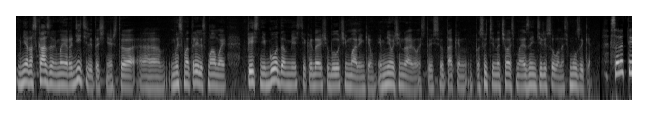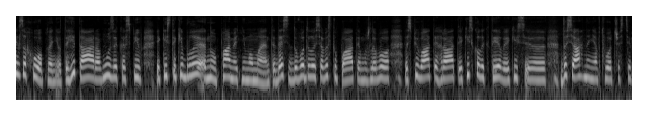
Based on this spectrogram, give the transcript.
мне рассказывали мои родители, точнее, что э, мы смотрели с мамой песни года вместе, когда я еще был очень маленьким, и мне очень нравилось. То есть вот так, и, по сути, началась моя заинтересованность в музыке. Серед тих захоплень, от гітара, музика, спів, якісь такі були ну, пам'ятні моменти. Десь доводилося виступати, можливо, співати, грати, якісь колективи, якісь е, досягнення в творчості.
